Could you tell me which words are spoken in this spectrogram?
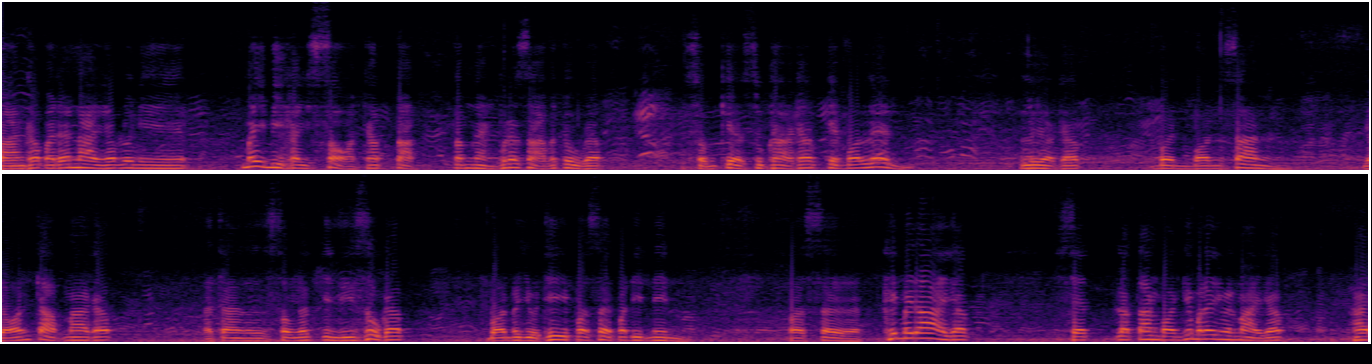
วางเข้าไปด้านในครับลูกนี้ไม่มีใครสอดครับตัดตำแหน่งผู้รักษาประตูครับ สมเกียรติสุขาครับ เก็บบอลเล่น เลือกครับ เบิร์นบอลสั้นย้อนกลับมาครับ อาจารย์ทรงยศกินดีสุขครับ บอลไปอยู่ที่ประเสริฐประดิษฐ์นิน ประเสริฐขึ้นไม่ได้ครับ เสร็จแล้วตั้งบอลขึ้นมาได้เป็นใหม่ครับ ให้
